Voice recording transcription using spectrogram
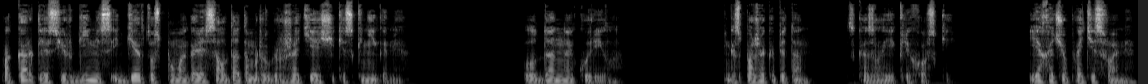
Покарклес, Юргинис и Гертус помогали солдатам разгружать ящики с книгами. Луданная курила. «Госпожа капитан», — сказал ей Клиховский, — «я хочу пойти с вами».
